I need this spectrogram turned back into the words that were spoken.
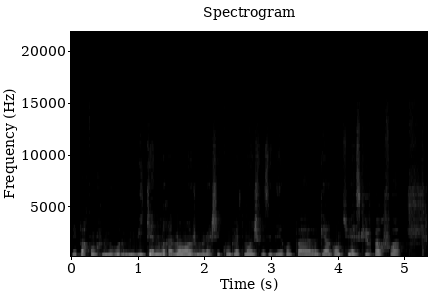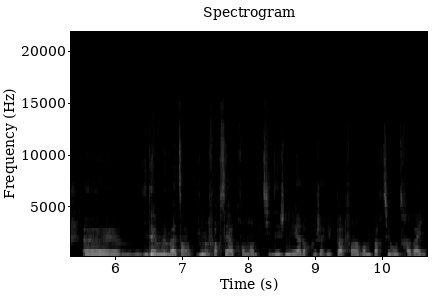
mais par contre, le, week-end, vraiment, je me lâchais complètement et je faisais des repas euh, gargantuesques parfois. Euh, idem le matin, je me forçais à prendre un petit déjeuner alors que j'avais pas faim avant de partir au travail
